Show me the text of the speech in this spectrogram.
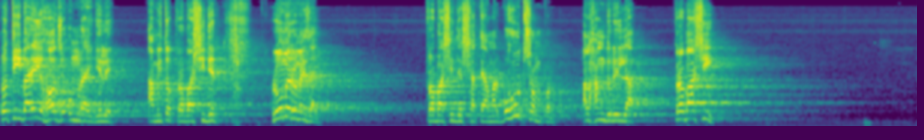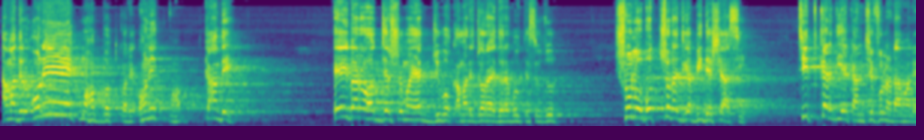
প্রতিবারেই হজ উমরায় গেলে আমি তো প্রবাসীদের রোমে রোমে যাই। প্রবাসীদের সাথে আমার বহুত সম্পর্ক। আলহামদুলিল্লাহ, প্রবাসী আমাদের অনেক মহব্বত করে, অনেক কাঁদে। এইবারও হজ্জের সময় এক যুবক আমার জড়ায় ধরে বলতেছে, হুজুর ষোলো বছর আজকে বিদেশে আসি চিৎকার দিয়ে কানছে ফোলাটা আমারে।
